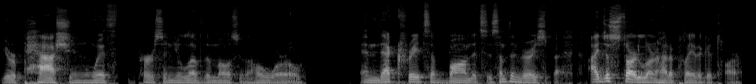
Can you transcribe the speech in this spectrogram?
your passion with the person you love the most in the whole world. And that creates a bond that's something very special i just started learning how to play the guitar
